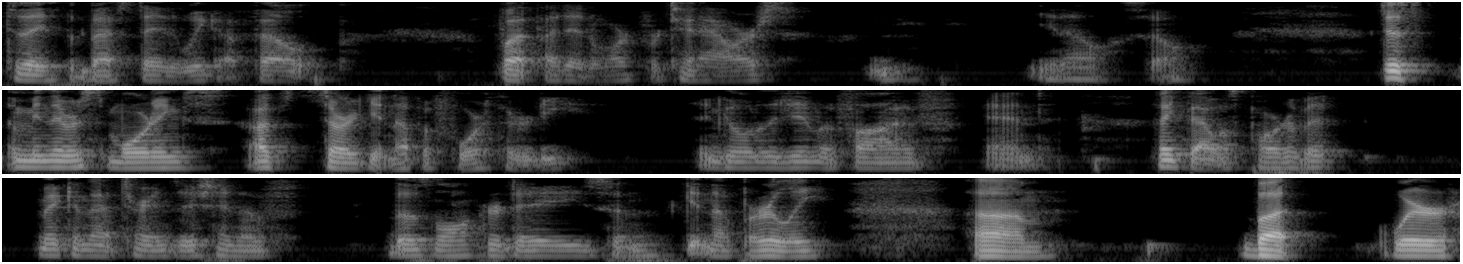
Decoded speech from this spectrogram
Today's the best day of the week I felt, but I didn't work for ten hours. You know, so just I mean, there was mornings I started getting up at four thirty and going to the gym at five, and I think that was part of it making that transition of those longer days and getting up early. Um, but we're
